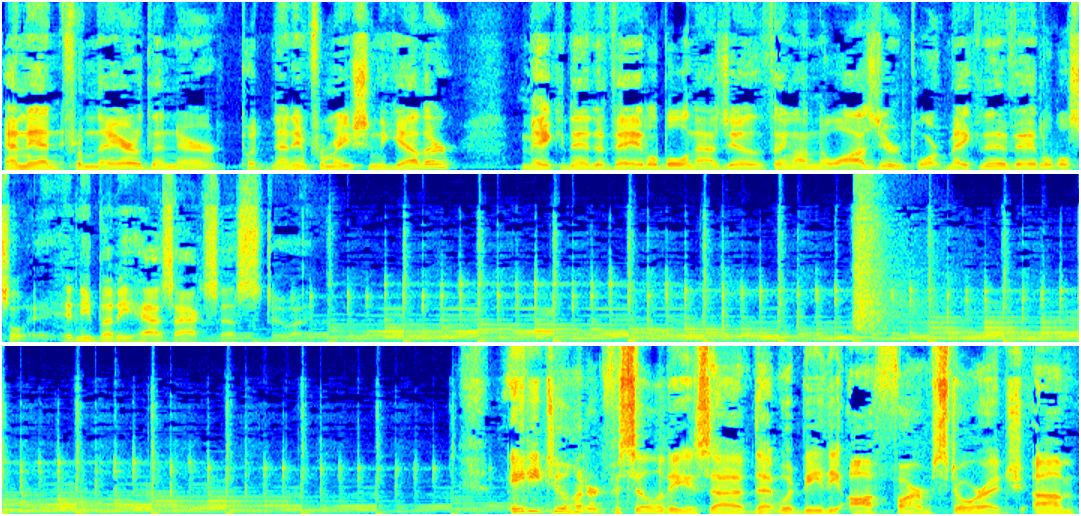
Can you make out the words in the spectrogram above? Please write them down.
And then from there, then they're putting that information together, making it available. And that's the other thing on the WASDE report, making it available so anybody has access to it. 8,200 facilities uh, that would be the off farm storage. Um,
